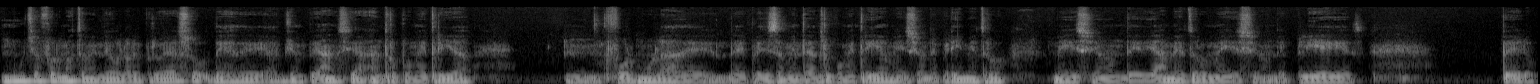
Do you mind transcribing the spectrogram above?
muchas formas también de evaluar el progreso, desde bioimpedancia, antropometría, mm, fórmula de, precisamente antropometría, medición de perímetro, medición de diámetro, medición de pliegues. Pero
